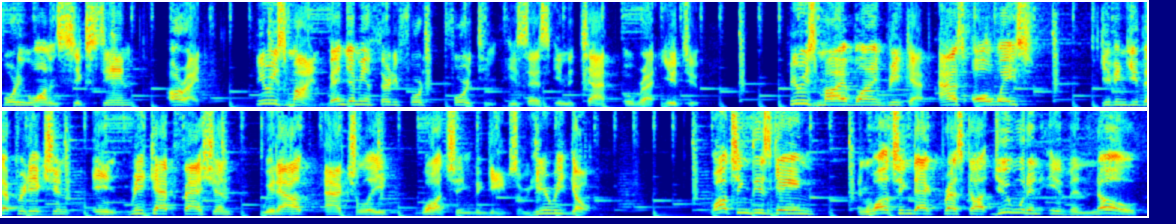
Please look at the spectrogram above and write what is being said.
41 and 16. All right, here is mine. Benjamin 34 14. He says in the chat over at YouTube. Here is my blind recap. As always, giving you that prediction in recap fashion without actually watching the game. So here we go. Watching this game and watching Dak Prescott, you wouldn't even know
